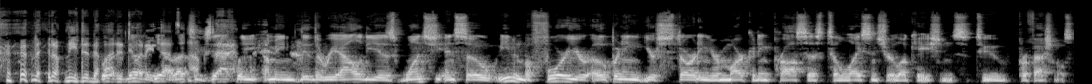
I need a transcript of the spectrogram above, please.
they don't need to know well, how to do anything. Yeah, that's stuff. exactly. I mean, the, the, reality is once you, and so even before you're opening, you're starting your marketing process to license your locations to professionals.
